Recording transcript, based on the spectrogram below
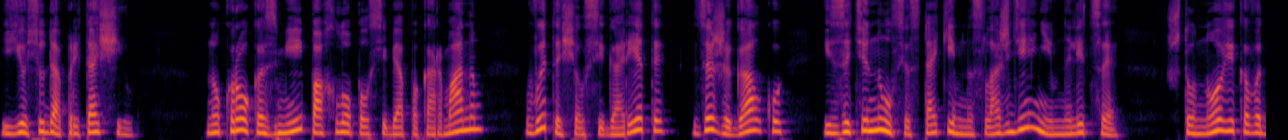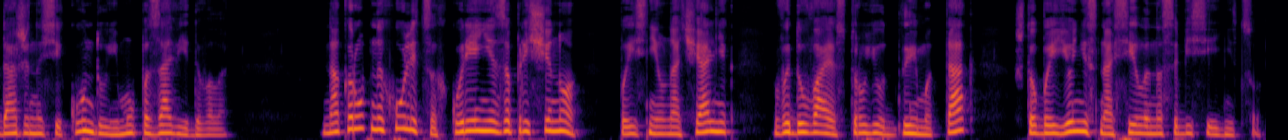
ее сюда притащил. Но Крока-змей похлопал себя по карманам, вытащил сигареты, зажигалку и затянулся с таким наслаждением на лице, что Новикова даже на секунду ему позавидовала. «На крупных улицах курение запрещено», — пояснил начальник, выдувая струю дыма так, чтобы ее не сносило на собеседницу.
